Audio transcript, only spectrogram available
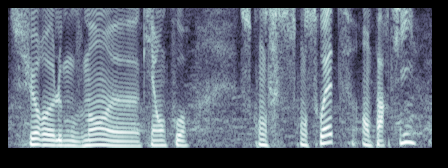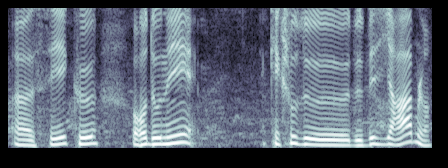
sur le mouvement qui est en cours ce qu'on souhaite en partie, euh, c'est que redonner quelque chose de, désirable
